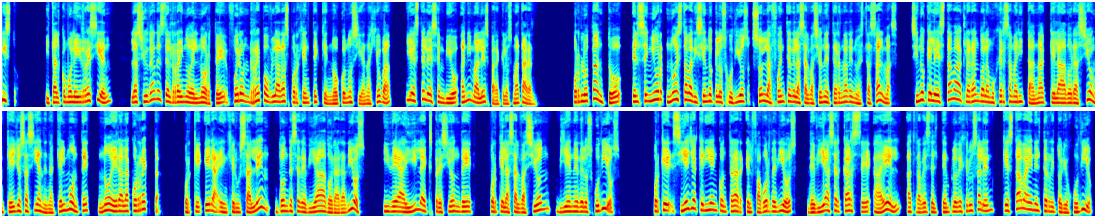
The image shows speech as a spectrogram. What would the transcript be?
Y tal como leí recién, las ciudades del reino del norte fueron repobladas por gente que no conocían a Jehová, y éste les envió animales para que los mataran. Por lo tanto, el Señor no estaba diciendo que los judíos son la fuente de la salvación eterna de nuestras almas, sino que le estaba aclarando a la mujer samaritana que la adoración que ellos hacían en aquel monte no era la correcta, porque era en Jerusalén donde se debía adorar a Dios, y de ahí la expresión de porque la salvación viene de los judíos. Porque si ella quería encontrar el favor de Dios, debía acercarse a él a través del templo de Jerusalén que estaba en el territorio judío.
